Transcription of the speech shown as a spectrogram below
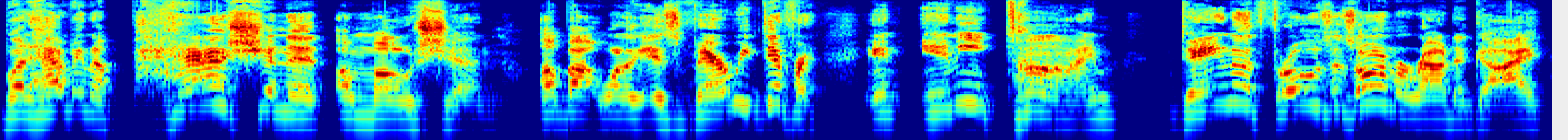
but having a passionate emotion about what is very different. And any time Dana throws his arm around a guy,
